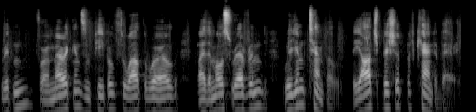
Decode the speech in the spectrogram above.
written for Americans and people throughout the world by the Most Reverend William Temple, the Archbishop of Canterbury.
